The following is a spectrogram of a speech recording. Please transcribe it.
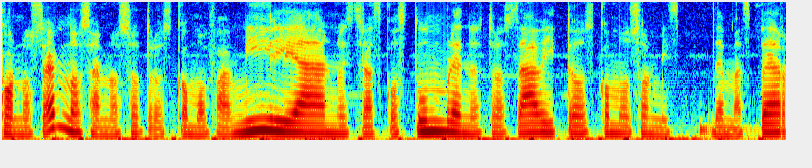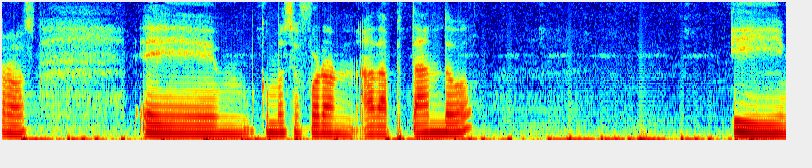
conocernos a nosotros como familia, nuestras costumbres, nuestros hábitos, cómo son mis demás perros, em, cómo se fueron adaptando. Y,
